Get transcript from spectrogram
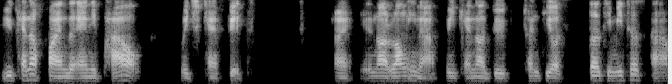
you cannot find any pile which can fit right? Not long enough. We cannot do 20 or 30 meters hour.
